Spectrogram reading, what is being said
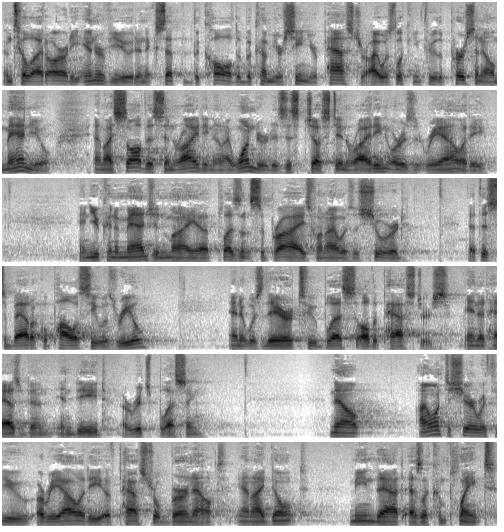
until I'd already interviewed and accepted the call to become your senior pastor. I was looking through the personnel manual, and I saw this in writing, and I wondered, is this just in writing or is it reality? And you can imagine my uh, pleasant surprise when I was assured that this sabbatical policy was real and it was there to bless all the pastors. And it has been indeed a rich blessing. Now, I want to share with you a reality of pastoral burnout, and I don't mean that as a complaint.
